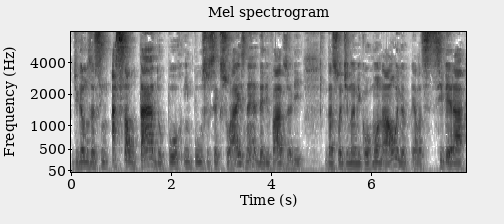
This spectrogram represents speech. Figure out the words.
digamos assim, assaltado por impulsos sexuais, né, derivados ali da sua dinâmica hormonal, ela se verá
